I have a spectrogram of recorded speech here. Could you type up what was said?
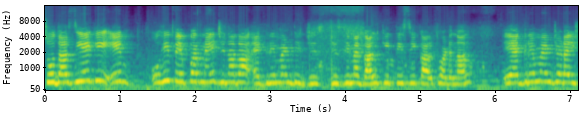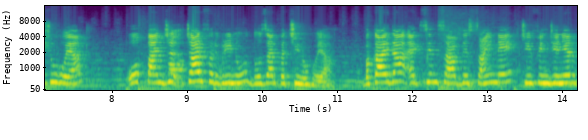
ਸੋ ਦੱਸ ਦਈਏ ਕਿ ਇਹ ਉਹੀ ਪੇਪਰ ਨੇ ਜਿਨ੍ਹਾਂ ਦਾ ਐਗਰੀਮੈਂਟ ਦੀ ਜਿਸ ਜਿਸ ਦੀ ਮੈਂ ਗੱਲ ਕੀਤੀ ਸੀ ਕੱਲ ਤੁਹਾਡੇ ਨਾਲ। ਇਹ ਐਗਰੀਮੈਂਟ ਜਿਹੜਾ ਇਸ਼ੂ ਹੋਇਆ ਉਹ 5 4 ਫਰਵਰੀ ਨੂੰ 2025 ਨੂੰ ਹੋਇਆ। ਬਕਾਇਦਾ ਐਕਸੀਅਨ ਸਾਹਿਬ ਦੇ ਸਾਈਨ ਨੇ ਚੀਫ ਇੰਜੀਨੀਅਰ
